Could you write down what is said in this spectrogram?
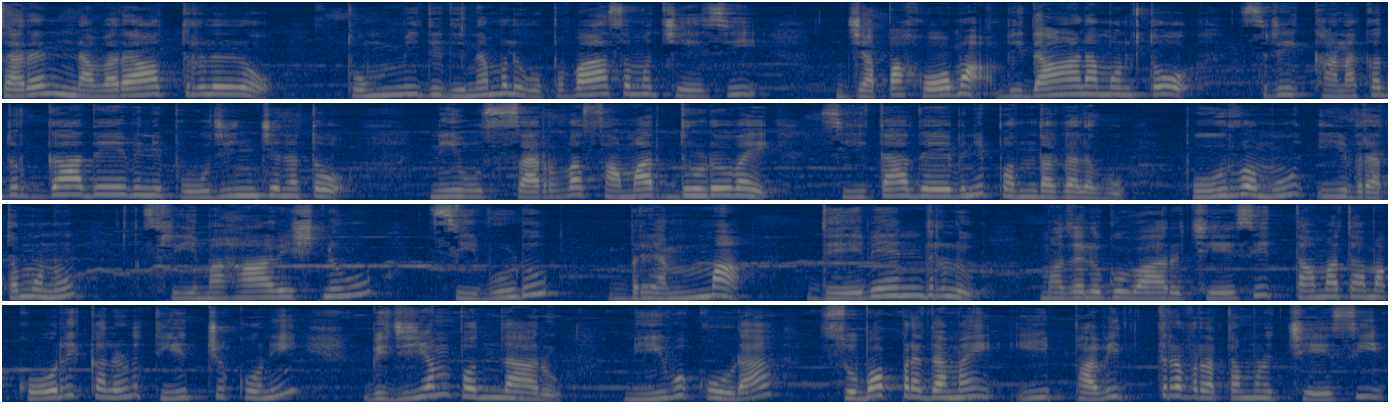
శరన్నవరాత్రులలో తొమ్మిది దినములు ఉపవాసము చేసి జపహోమ విధానములతో శ్రీ కనకదుర్గాదేవిని పూజించినతో నీవు సర్వసమర్థుడువై సీతాదేవిని పొందగలవు. పూర్వము ఈ వ్రతమును శ్రీ మహావిష్ణువు శివుడు బ్రహ్మ దేవేంద్రులు మొదలుగు వారు చేసి తమ తమ కోరికలను తీర్చుకొని విజయం పొందారు. నీవు కూడా శుభప్రదమై ఈ పవిత్ర వ్రతమును చేసి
